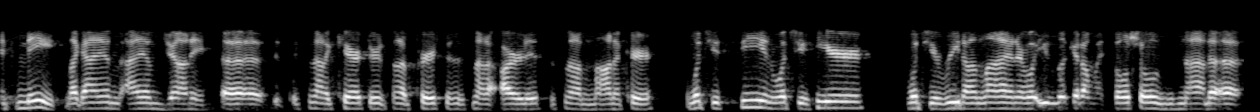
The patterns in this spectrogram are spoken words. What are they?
it's me. Like I am, I am Johnny. Uh, it, it's not a character. It's not a person. It's not an artist. It's not a moniker. What you see and what you hear, what you read online or what you look at on my socials is not a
